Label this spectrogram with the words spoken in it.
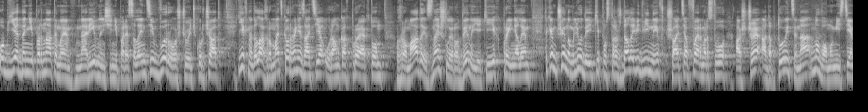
Об'єднані пернатими на Рівненщині переселенці вирощують курчат. Їх надала громадська організація у рамках проекту. Громади знайшли родини, які їх прийняли. Таким чином, люди, які постраждали від війни, вчаться фермерству, а ще адаптуються на новому місці.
